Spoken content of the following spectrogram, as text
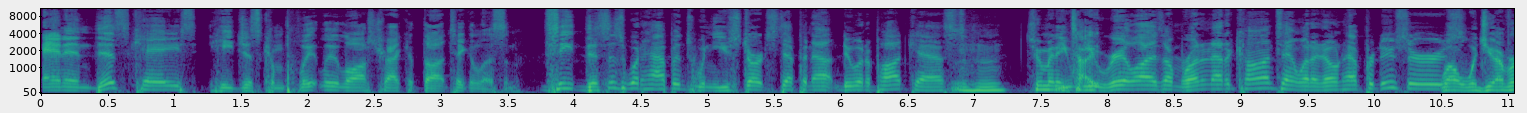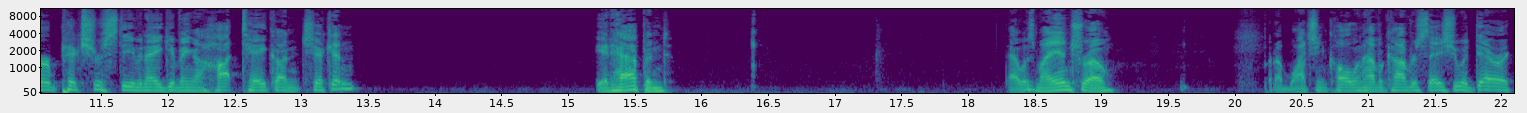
And in this case, he just completely lost track of thought. Take a listen. See, this is what happens when you start stepping out and doing a podcast. Mhm. Too many times. you realize I'm running out of content when I don't have producers. Well, would you ever picture Stephen A. giving a hot take on chicken? It happened. That was my intro. But I'm watching Colin have a conversation with Derek.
